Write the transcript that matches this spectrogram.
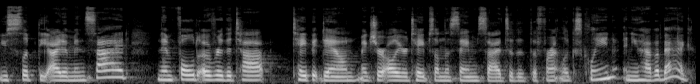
You slip the item inside, and then fold over the top, tape it down, make sure all your tape's on the same side so that the front looks clean, and you have a bag.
